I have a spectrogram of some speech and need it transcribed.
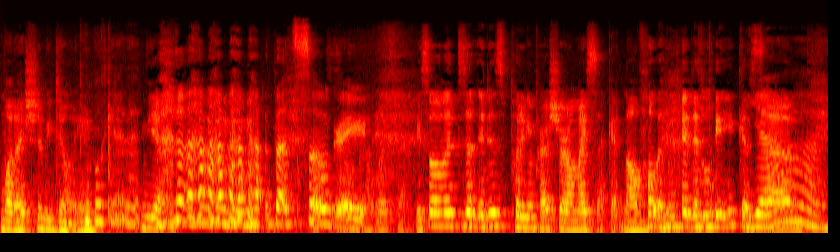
what I should be doing. People get it. Yeah. That's so great. So, so it's, it is putting pressure on my second novel, admittedly. Cause, Yeah. Um,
